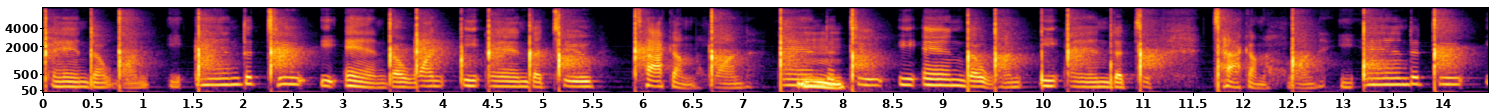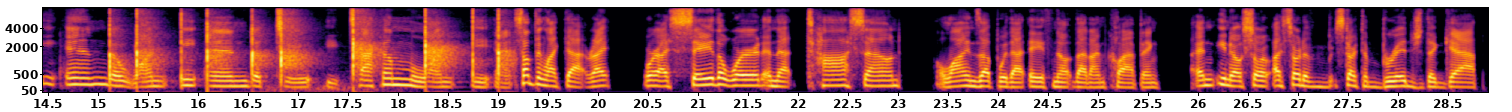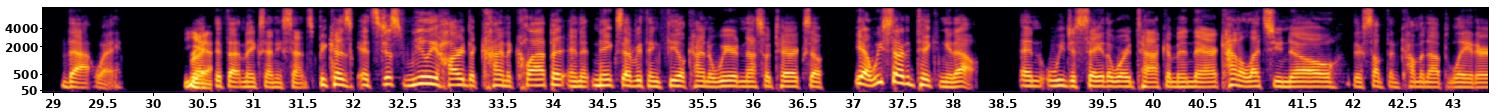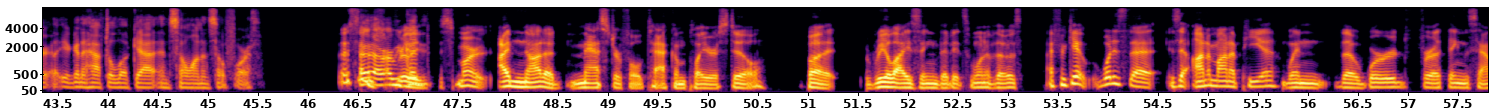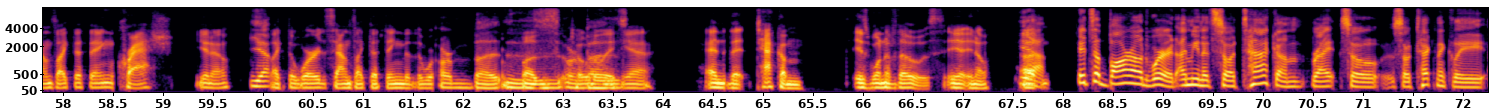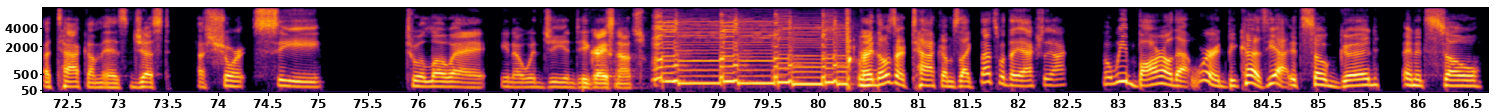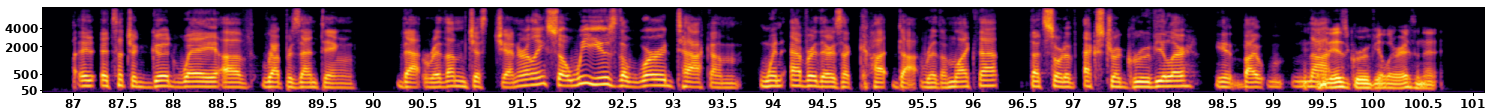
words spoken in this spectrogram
And a one E and a two E and a one E and a two tackum. One and a Hmm. two E and a one E and a two tackum. One E and a two E and a one E and a two E tackum. One E and something like that, right? Where I say the word and that ta sound lines up with that eighth note that I'm clapping. And, you know, so I sort of start to bridge the gap that way right? Yeah. If that makes any sense, because it's just really hard to kind of clap it and it makes everything feel kind of weird and esoteric. So, yeah, we started taking it out and we just say the word tackum in there, kind of lets you know there's something coming up later that you're going to have to look at and so on and so forth. That seems are we really good? smart. I'm not a masterful Tackum player still, but realizing that it's one of those. I forget what is that? Is it onomatopoeia when the word for a thing sounds like the thing? Crash, you know, Yeah. like the word sounds like the thing that the word or buzz, buzz or totally, buzz. yeah. And that Tackum is one of those. You know, Uh, Yeah. it's a borrowed word. I mean, it's so a tackum, right? So, so technically a tackum is just a short C to a low A, you know, with G and D grace notes. Right? Those are tackums. Like that's what they actually are. But we borrow that word because, yeah, it's so good and it's so, it- it's such a good way of representing that rhythm just generally. So we use the word tackum whenever there's a cut dot rhythm like that. That's sort of extra groovular. By not it is groovular, isn't it?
